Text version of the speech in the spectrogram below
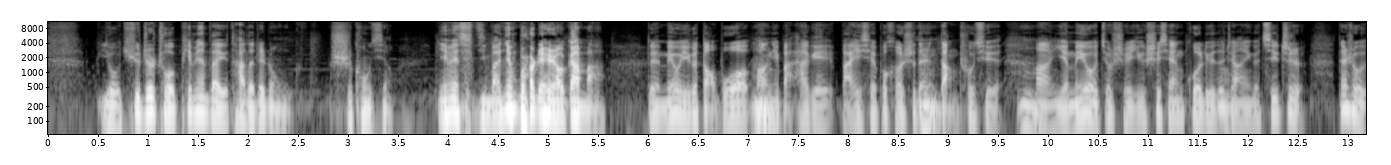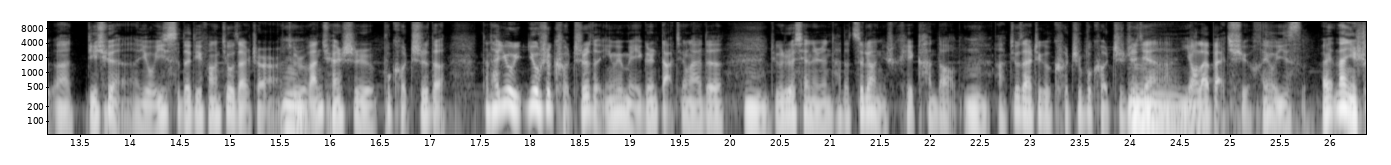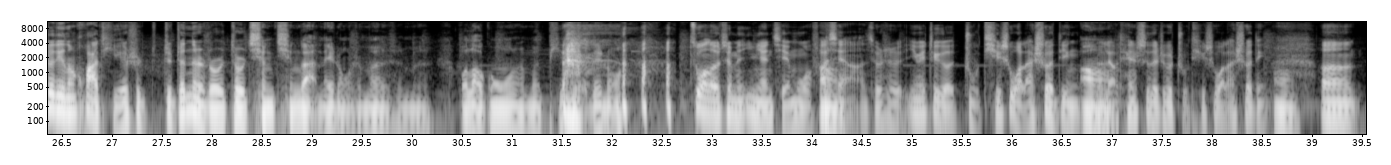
有趣之处，偏偏在于他的这种失控性，因为你完全不知道这人要干嘛。对，没有一个导播帮你把它给把一些不合适的人挡出去啊，也没有就是一个事先过滤的这样一个机制。但是呃，的确有意思的地方就在这儿，就是完全是不可知的，但它又又是可知的，因为每一个人打进来的这个热线的人，他的资料你是可以看到的。嗯啊，就在这个可知不可知之间啊，摇来摆去，很有意思。哎，那你设定的话题是这真的是都是都是情情感那种什么什么？我老公什么劈腿 那种，做了这么一年节目，我发现啊，就是因为这个主题是我来设定，聊天室的这个主题是我来设定，嗯。嗯，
